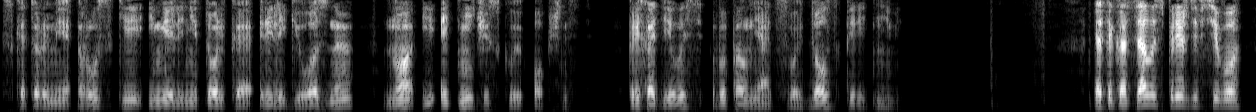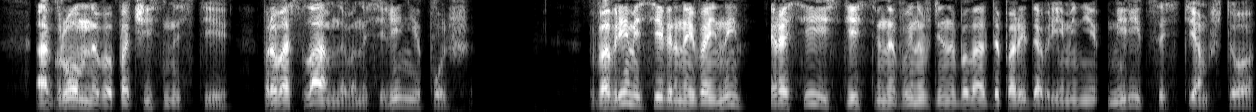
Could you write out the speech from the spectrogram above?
с которыми русские имели не только религиозную, но и этническую общность. Приходилось выполнять свой долг перед ними. Это касалось прежде всего огромного по численности православного населения Польши. Во время Северной войны Россия, естественно, вынуждена была до поры до времени мириться с тем, что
